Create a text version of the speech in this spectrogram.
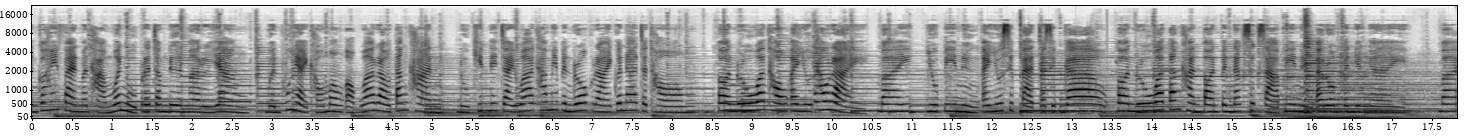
นก็ให้แฟนมาถามว่าหนูประจำเดือนมาหรือยัง เหมือนผู้ใหญ่เขามองออกว่าเราตั้งครรภ์หนูคิดในใจว่าถ้าไม่เป็นโรคร้ายก็น่าจะท้อง ตอนรู้ว่าท้องอายุเท่าไหร่ไม่อยู่ปีหนึ่งอายุ 18จะ19 ตอนรู้ว่าตั้งครรภ์ตอนเป็นนักศึกษาปีหนึ่งอารมณ์เป็นยังไง ไม่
